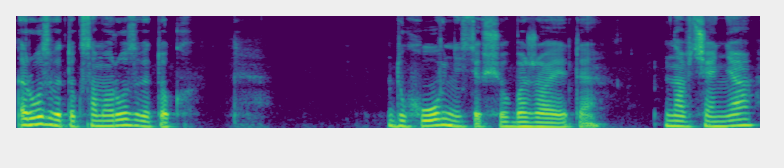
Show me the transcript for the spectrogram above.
розвиток, саморозвиток, духовність, якщо бажаєте, навчання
